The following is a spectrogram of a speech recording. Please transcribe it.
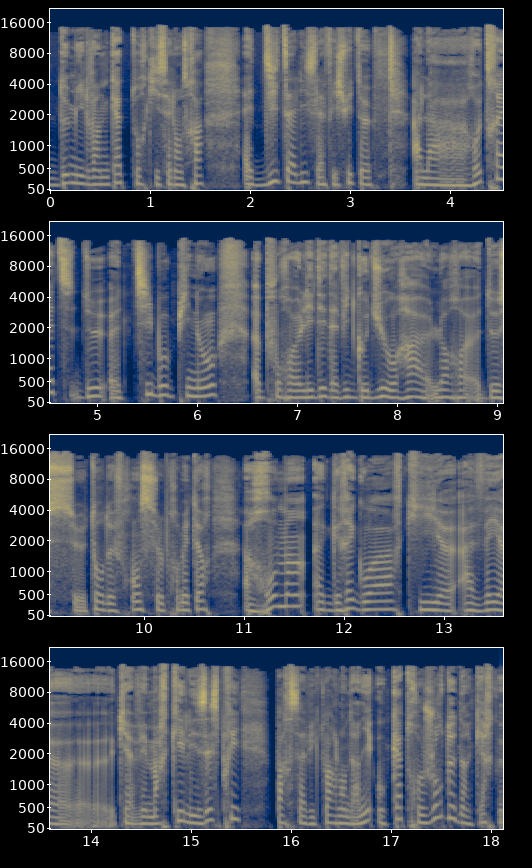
2024, tour qui s'élancera d'Italie. Cela fait suite à la retraite de Thibaut Pinot euh, pour euh, l'aider. David Godu aura euh, lors de ce Tour de France le prometteur Romain Grégoire qui avait qui avait marqué les esprits par sa victoire l'an dernier aux quatre jours de Dunkerque.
